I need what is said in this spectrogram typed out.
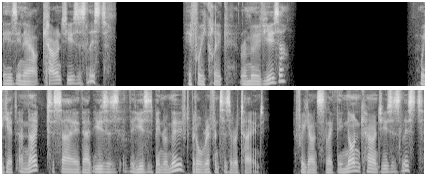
is in our current users list. If we click remove user, we get a note to say that users, the user's been removed, but all references are retained. If we go and select the non-current users list,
